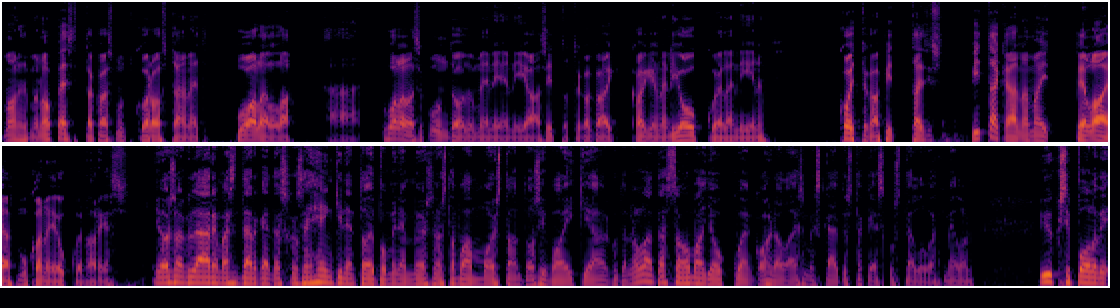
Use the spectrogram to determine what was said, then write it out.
mahdollisimman nopeasti takaisin, mutta korostan, että huolella, ää, huolella se kuntoutuminen ja sitten totta kai kaik- kaikille näille joukkueille, niin koittakaa, pit- tai siis pitäkää nämä pelaajat mukana joukkueen arjessa. Joo, se on kyllä äärimmäisen tärkeää, koska se henkinen toipuminen myös noista vammoista on tosi vaikeaa, kuten ollaan tässä oman joukkueen kohdalla esimerkiksi käytöstä keskustelua, että meillä on yksi polvi,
